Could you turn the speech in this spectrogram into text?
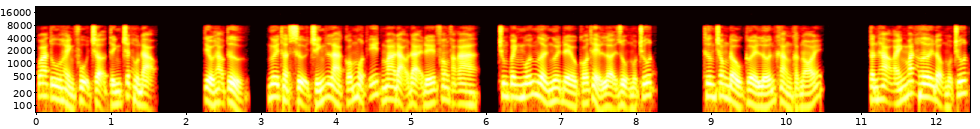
qua tu hành phụ trợ tính chất hồn đạo. Tiểu Hạo tử, ngươi thật sự chính là có một ít ma đạo đại đế phong phạm A, chung quanh mỗi người ngươi đều có thể lợi dụng một chút. Thương trong đầu cười lớn khẳng khắc nói. Tần Hạo ánh mắt hơi động một chút,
